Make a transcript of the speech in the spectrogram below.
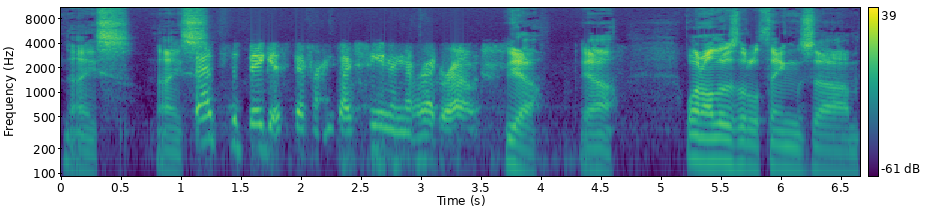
Nice, nice. That's the biggest difference I've seen in the red roan. Yeah, yeah. Well, all those little things. Um,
